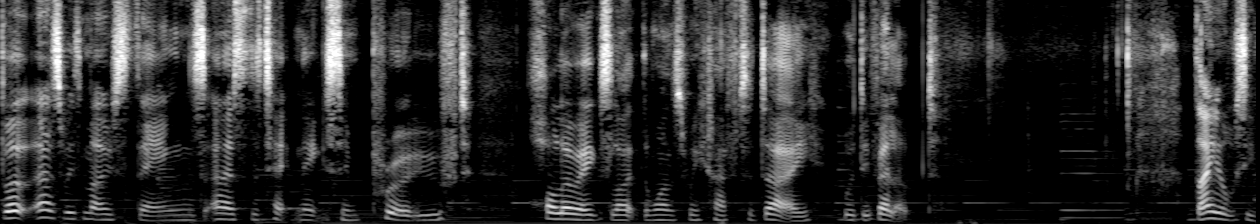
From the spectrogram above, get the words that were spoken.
But as with most things, as the techniques improved, hollow eggs like the ones we have today were developed. They obviously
